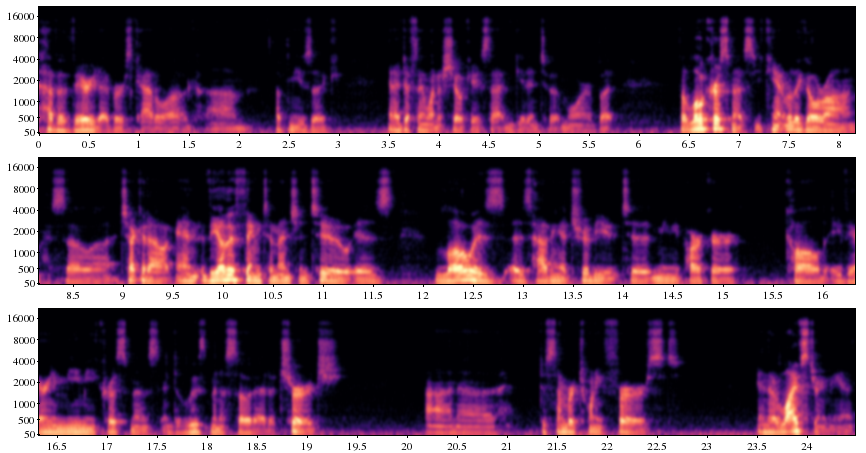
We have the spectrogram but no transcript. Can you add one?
have a very diverse catalog um, of music, and I definitely want to showcase that and get into it more. But but Low Christmas, you can't really go wrong. So uh, check it out. And the other thing to mention too is Low is is having a tribute to Mimi Parker called "A Very Mimi Christmas" in Duluth, Minnesota, at a church on uh, December twenty first and they're live streaming it.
